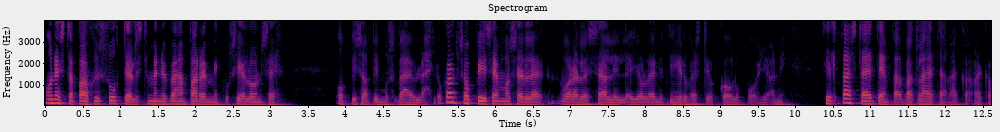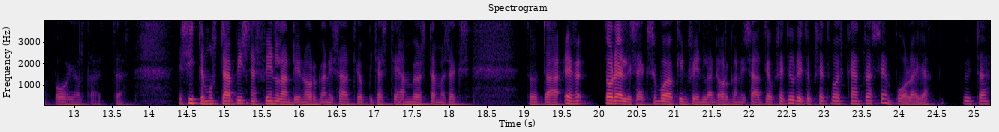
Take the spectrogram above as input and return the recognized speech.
monessa tapauksessa suhteellisesti mennyt vähän paremmin, kun siellä on se oppisopimusväylä, joka nyt sopii semmoiselle nuorelle sällille, jolle ei nyt niin hirveästi ole koulupohjaa, niin sieltä päästään eteenpäin, vaikka lähdetään aika, aika pohjalta. Että ja sitten minusta tämä Business Finlandin organisaatio pitäisi tehdä myös tämmöiseksi tota, todelliseksi Work in Finland-organisaatioksi, että yritykset voisivat kääntyä sen puoleen ja pyytää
